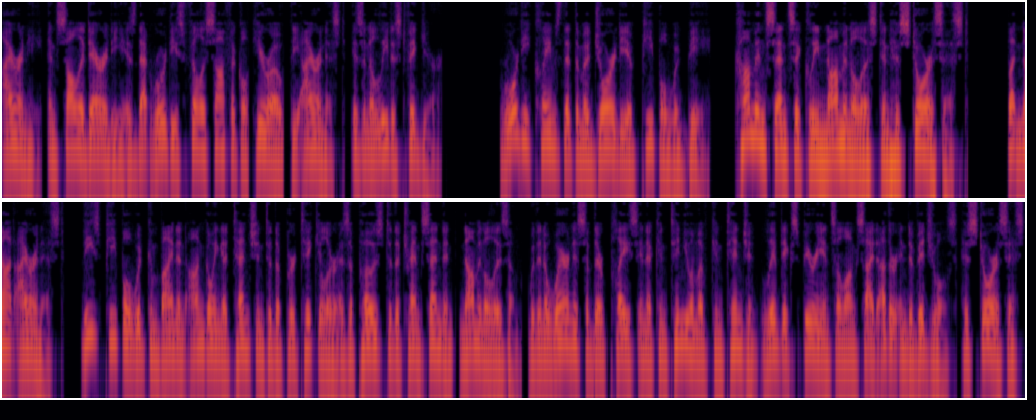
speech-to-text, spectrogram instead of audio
irony, and solidarity is that Rorty's philosophical hero, the ironist, is an elitist figure. Rorty claims that the majority of people would be commonsensically nominalist and historicist, but not ironist. These people would combine an ongoing attention to the particular as opposed to the transcendent nominalism, with an awareness of their place in a continuum of contingent lived experience alongside other individuals historicist,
